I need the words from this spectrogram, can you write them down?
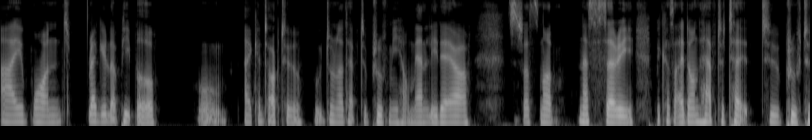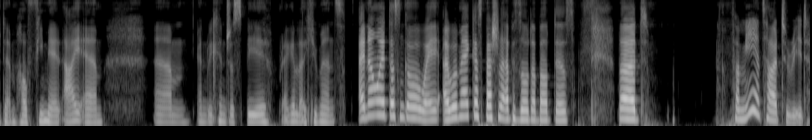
I want regular people who I can talk to who do not have to prove me how manly they are. It's just not necessary because I don't have to tell to prove to them how female I am. Um, and we can just be regular humans. I know it doesn't go away. I will make a special episode about this, but for me, it's hard to read.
